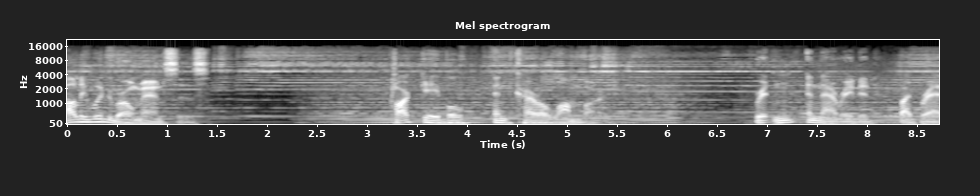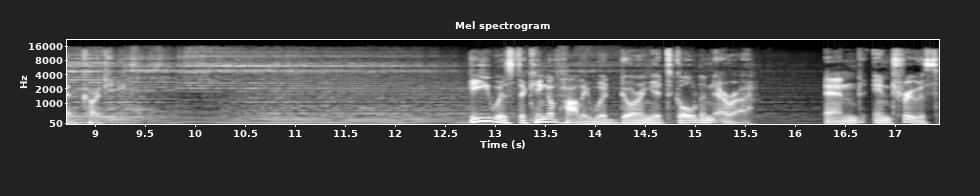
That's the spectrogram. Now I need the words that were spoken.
Hollywood Romances Clark Gable and Carole Lombard. Written and narrated by Brad Carty. He was the king of Hollywood during its golden era, and, in truth,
